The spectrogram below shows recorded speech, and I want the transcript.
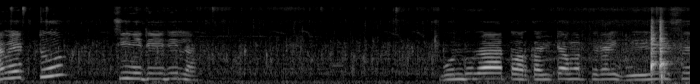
আমি একটু চিনি দিয়ে দিলাম। বন্ধুরা, তরকারিটা আমার প্রায় হয়ে গেছে।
